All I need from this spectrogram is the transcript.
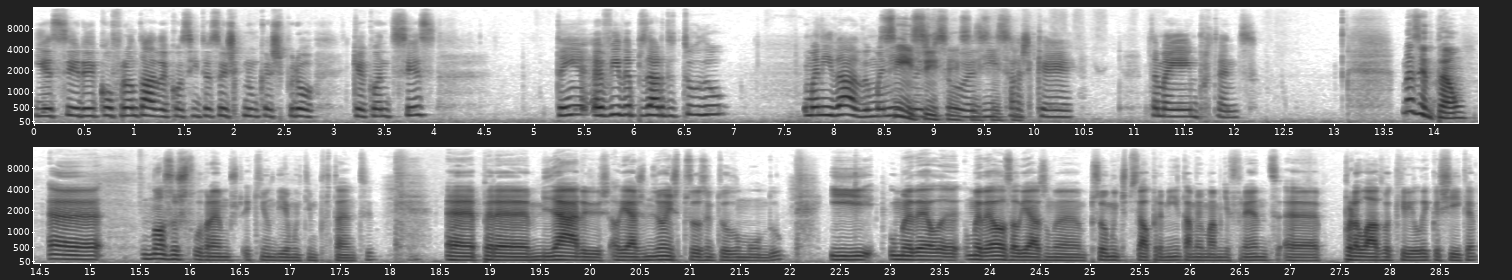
e a ser confrontada com situações que nunca esperou que acontecesse, tem havido, apesar de tudo, humanidade, humanismo Sim, nas sim, pessoas sim, e isso acho que é, também é importante. Mas então, ah, nós hoje celebramos aqui um dia muito importante ah, para milhares, aliás, milhões de pessoas em todo o mundo. E uma, dela, uma delas, aliás, uma pessoa muito especial para mim, também à minha frente, ah, para lá do acrílico, a Chica,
